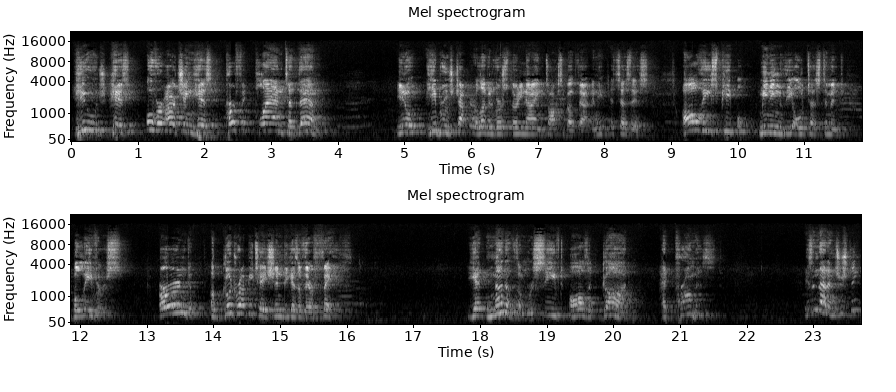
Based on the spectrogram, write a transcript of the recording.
huge, his overarching, his perfect plan to them. You know, Hebrews chapter 11, verse 39 talks about that, and it says this All these people, meaning the Old Testament believers, earned a good reputation because of their faith. Yet none of them received all that God had promised. Isn't that interesting?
